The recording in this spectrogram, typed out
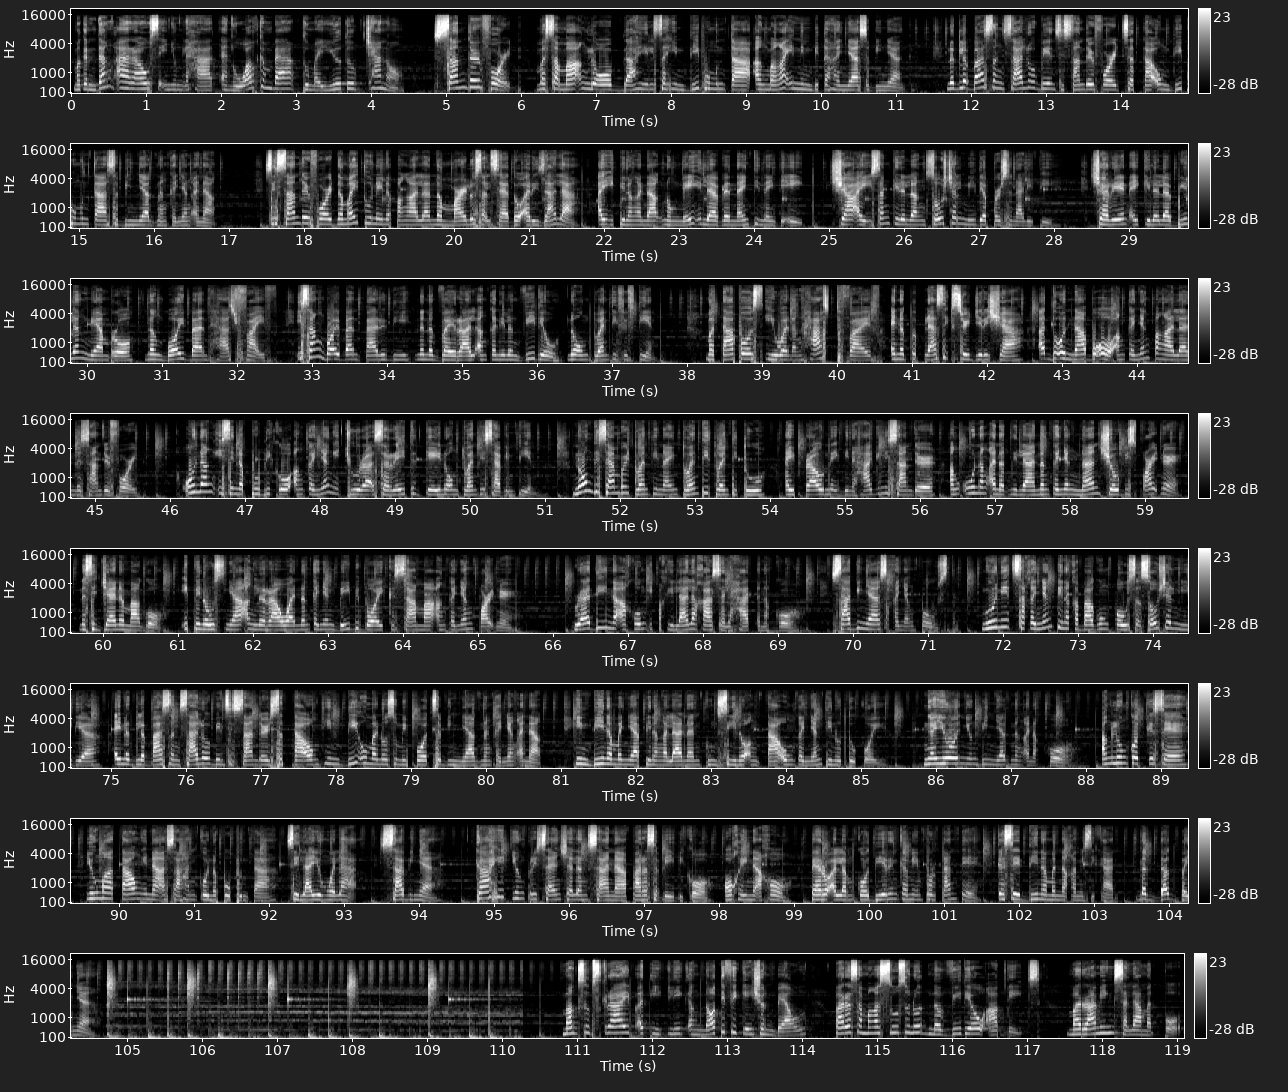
Magandang araw sa inyong lahat and welcome back to my YouTube channel. Sanderford, masama ang loob dahil sa hindi pumunta ang mga inimbitahan niya sa binyag. Naglabas ng saloobin si Sanderford sa taong di pumunta sa binyag ng kanyang anak. Si Sanderford na may tunay na pangalan na Marlo Salcedo Arizala ay ipinanganak noong May 11, 1998. Siya ay isang kilalang social media personality. Siya rin ay kilala bilang miyembro ng boy band Hash 5, isang boy band parody na nag-viral ang kanilang video noong 2015. Matapos iwan ang Hash 5 ay nagpa-plastic surgery siya at doon nabuo ang kanyang pangalan na Sanderford. Unang isinapubliko ang kanyang itsura sa Rated K noong 2017. Noong December 29, 2022 ay proud na ibinahagi ni Sander ang unang anak nila ng kanyang non-showbiz partner na si Jenna Mago. Ipinost niya ang larawan ng kanyang baby boy kasama ang kanyang partner. Ready na akong ipakilala ka sa lahat anak ko. Sabi niya sa kanyang post. Ngunit sa kanyang pinakabagong post sa social media ay naglabas ng saloobin si Sander sa taong hindi umano sumipot sa binyag ng kanyang anak. Hindi naman niya pinangalanan kung sino ang taong kanyang tinutukoy. Ngayon yung binyag ng anak ko. Ang lungkot kasi, yung mga taong inaasahan ko na pupunta, sila yung wala. Sabi niya, kahit yung presensya lang sana para sa baby ko, okay na ako. Pero alam ko di rin kami importante kasi di naman na kami sikat. Dagdag pa niya. Mag-subscribe at i-click ang notification bell para sa mga susunod na video updates. Maraming salamat po.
